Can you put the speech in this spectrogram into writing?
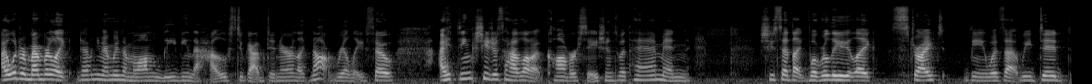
I would remember like do you have any memories of my mom leaving the house to grab dinner? Like not really. So I think she just had a lot of conversations with him and she said like what really like struck me was that we did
